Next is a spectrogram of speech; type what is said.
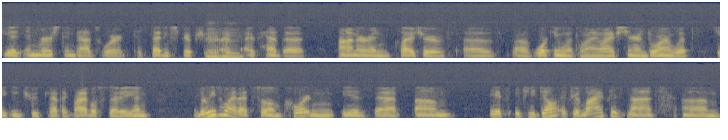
get immersed in God's Word, to study Scripture. Mm-hmm. I've, I've had the honor and pleasure of, of, of working with my wife, Sharon Doran, with Seeking Truth Catholic Bible Study. And the reason why that's so important is that um, if, if you don't, if your life is not um,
